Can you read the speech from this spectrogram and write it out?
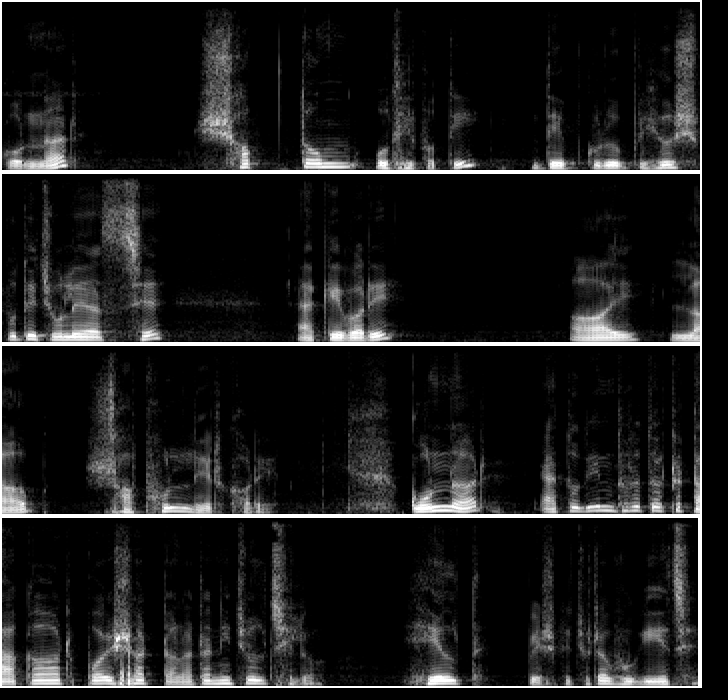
কন্যার সপ্তম অধিপতি দেবগুরু বৃহস্পতি চলে আসছে। একেবারে আয়, লাভ, সাফল্যের ঘরে। কন্যার এতদিন ধরে তো একটা টাকার পয়সার টানাটানি চলছিল। হেলথ বেশ কিছুটা ভুগিয়েছে।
